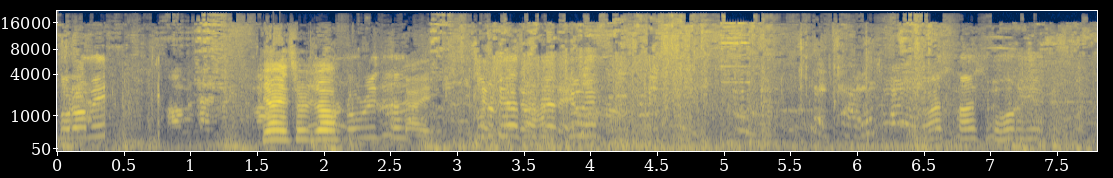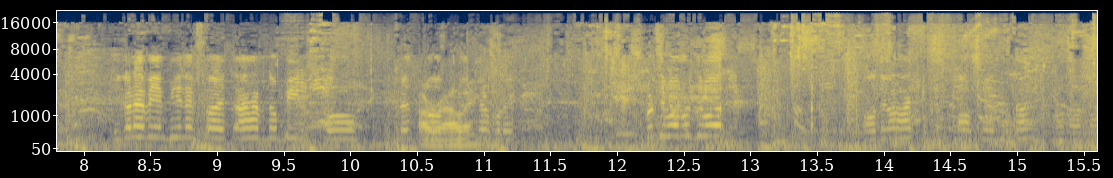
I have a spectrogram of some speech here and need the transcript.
노라미? 히아인 솔저 No reason. 야 Soda behind, soda behind, kill him. Nice, nice, we hold it here. You're gonna have EMP next fight. I have no beat, so let's go. rally. Be careful. Mercy one, mercy one. Oh, they're gonna hack. Oh shit, nice. No, no, no.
